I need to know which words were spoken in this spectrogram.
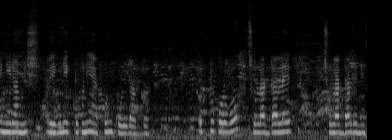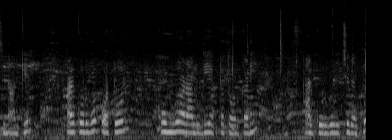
এই নিরামিষ, আর এগুলি একটুখানি এখন করে রাখব। একটু করব ছোলার ডালের ছোলার ডাল এনেছি নারকেল। আর করব পটল, কুমড়ো আর আলু দিয়ে একটা তরকারি। আর করব হচ্ছে দেখো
